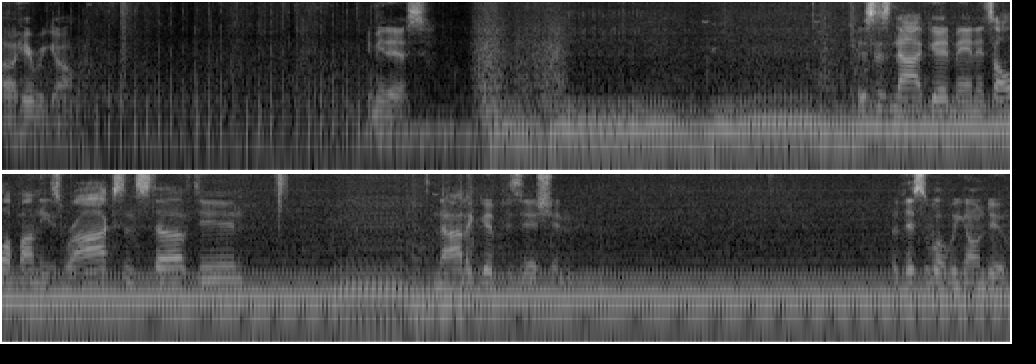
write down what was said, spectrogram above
Oh, here we go. Give me this. This is not good, man. It's all up on these rocks and stuff, dude. Not a good position. But this is what we gonna do.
